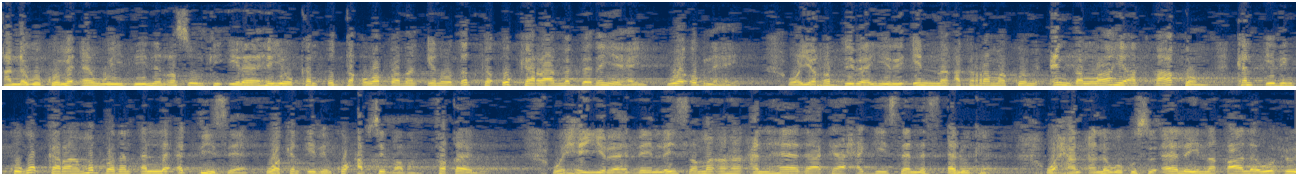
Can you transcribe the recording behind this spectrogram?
annagu kuma aan weydiinin rasuulkii ilaahayow kan u taqwo badan inuu dadka u karaamo badan yahay waa ognahay waayo rabbi baa yidhi inna akramakum cinda allaahi atqaakum kan idinkugu karaamo badan alla agtiisa waa kan idinku cabsi badan faqaaluu waxay yidhaahdeen laysa ma aha can haada kaa xaggiisa nas'aluka. Waxaan annagu ku su'aalayna qaala wuxuu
